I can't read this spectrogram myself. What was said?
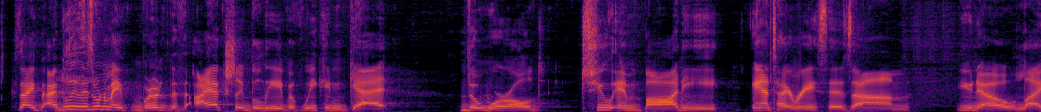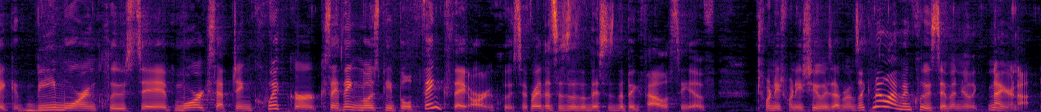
Because I, I, believe this is one of my, I actually believe if we can get the world to embody anti racism, you know, like be more inclusive, more accepting quicker. Because I think most people think they are inclusive, right? This is this is the big fallacy of 2022 is everyone's like, no, I'm inclusive, and you're like, no, you're not.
